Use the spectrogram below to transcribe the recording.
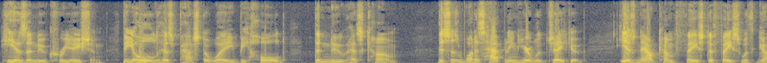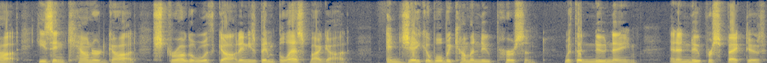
he is a new creation. The old has passed away; behold, the new has come." This is what is happening here with Jacob. He has now come face to face with God. He's encountered God, struggled with God, and he's been blessed by God. And Jacob will become a new person with a new name and a new perspective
